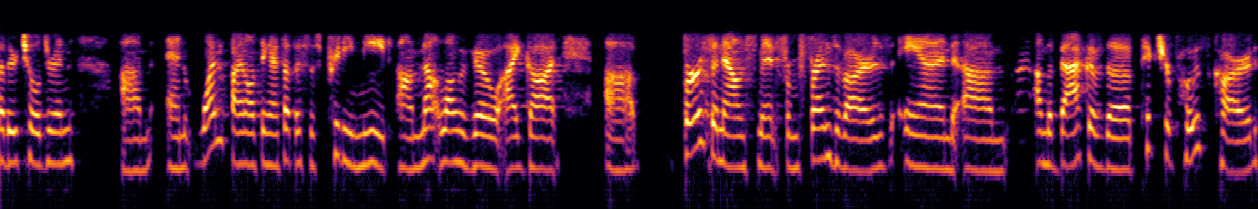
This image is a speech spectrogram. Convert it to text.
other children. Um, and one final thing, I thought this was pretty neat. Um, not long ago, I got a birth announcement from friends of ours, and um, on the back of the picture postcard,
